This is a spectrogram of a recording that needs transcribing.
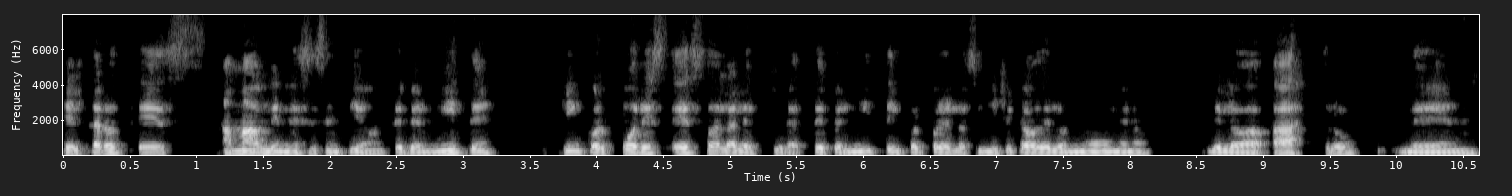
el tarot es amable en ese sentido. Te permite que incorpores eso a la lectura. Te permite incorporar los significados de los números, de los astros, de,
